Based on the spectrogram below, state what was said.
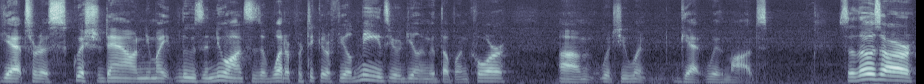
get sort of squished down. You might lose the nuances of what a particular field means. You're dealing with Dublin Core, um, which you wouldn't get with mods. So those are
